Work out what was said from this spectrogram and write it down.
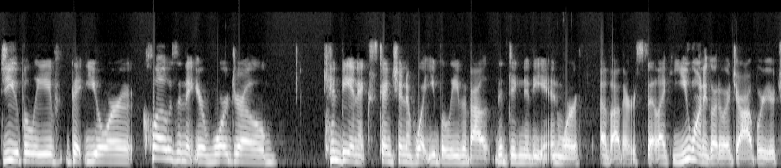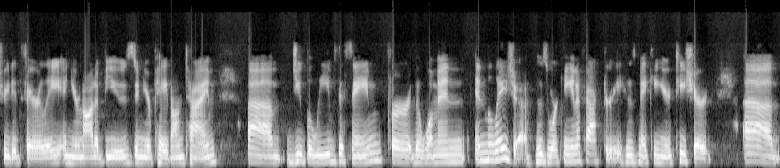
do you believe that your clothes and that your wardrobe can be an extension of what you believe about the dignity and worth of others that like you want to go to a job where you're treated fairly and you're not abused and you're paid on time. Um, do you believe the same for the woman in malaysia who's working in a factory who's making your t-shirt? Um,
